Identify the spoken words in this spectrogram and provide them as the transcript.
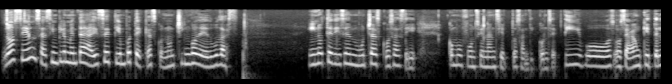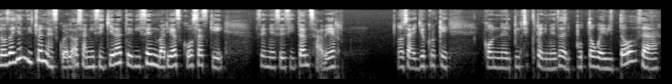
no sé, o sea, simplemente a ese tiempo te quedas con un chingo de dudas. Y no te dicen muchas cosas de cómo funcionan ciertos anticonceptivos, o sea, aunque te los hayan dicho en la escuela, o sea, ni siquiera te dicen varias cosas que se necesitan saber. O sea, yo creo que con el pinche experimento del puto huevito, o sea,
